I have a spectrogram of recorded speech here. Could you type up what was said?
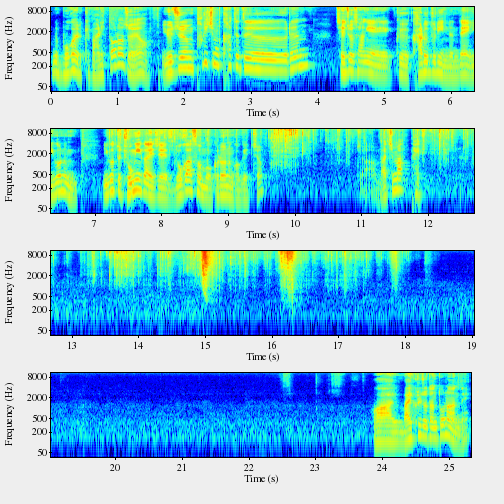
근데 뭐가 이렇게 많이 떨어져요? 요즘 프리즘 카드들은 제조상에 그 가루들이 있는데 이거는 이것도 종이가 이제 녹아서 뭐 그러는 거겠죠? 자 마지막 팩. 와 이거 마이클 조단 또 나왔네.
